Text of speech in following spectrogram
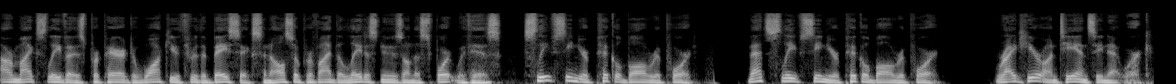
Our Mike Sleva is prepared to walk you through the basics and also provide the latest news on the sport with his Sleeve Senior Pickleball Report. That's Sleeve Senior Pickleball Report. Right here on TNC Network.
